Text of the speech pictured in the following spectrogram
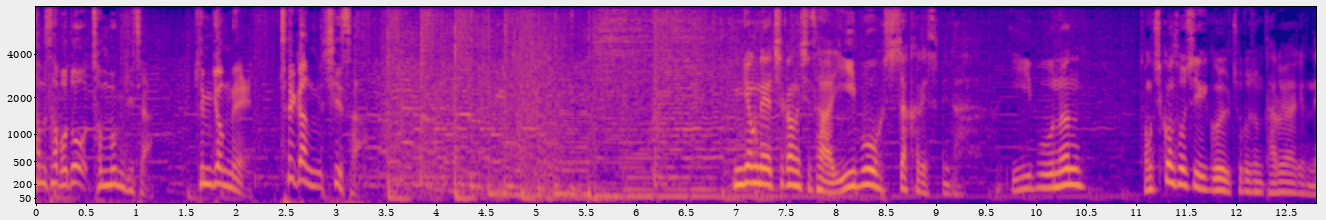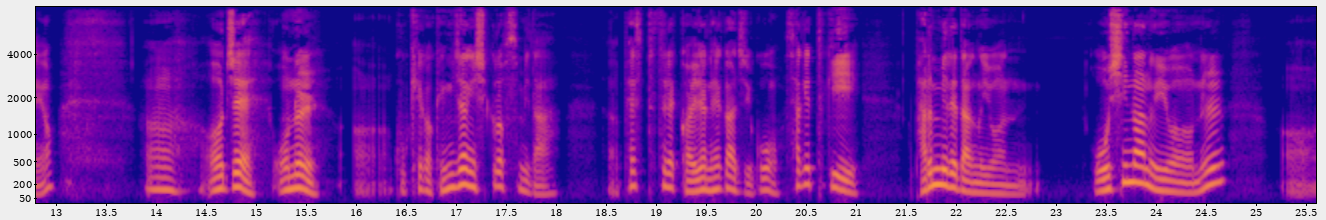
탐사보도 전문 기자 김경래 최강 시사. 김경래 최강 시사 2부 시작하겠습니다. 2부는 정치권 소식을 주로 좀 다뤄야겠네요. 어, 제 오늘 어, 국회가 굉장히 시끄럽습니다. 어, 패스트트랙 관련해 가지고 사개특위 바른미래당 의원 오신환 의원을 어,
